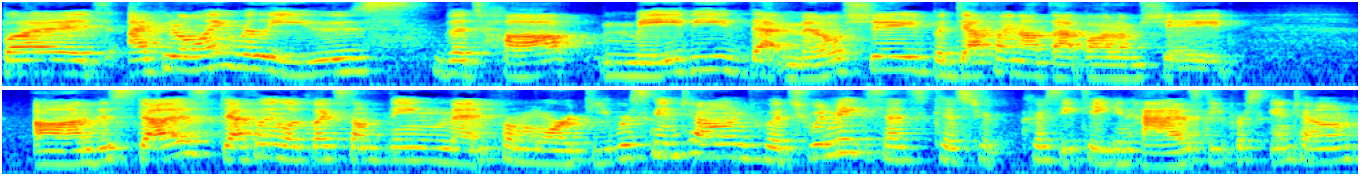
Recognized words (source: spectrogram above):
but I could only really use the top, maybe that middle shade, but definitely not that bottom shade. Um, this does definitely look like something meant for more deeper skin tone, which would make sense because Chrissy Teigen has deeper skin tone.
